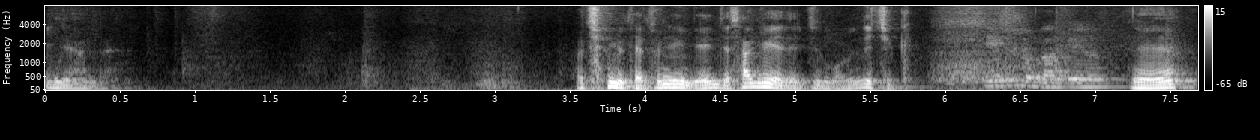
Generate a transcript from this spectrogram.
인정한다. 어쩌면 대통령이 이제 상주해야 될지 모르는데 지금. 네.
